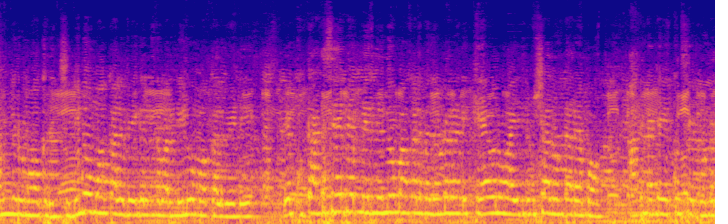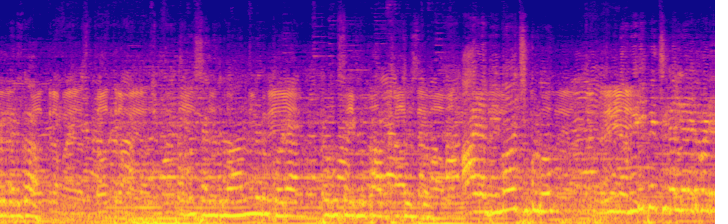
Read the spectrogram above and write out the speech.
అందరూ మోకరించి నిలువు మోకాలు వేయగలిగిన వారు నిలువు మోకాలు వేయండి. ఎక్కువ గంటసేపు ఏం మీరు నిలువు మోకాల మీద ఉండరండి. కేవలం ఐదు నిమిషాలు ఉంటారేమో. అందుకంటే ఎక్కువసేపు ఉండరు కనుక. ప్రభు సన్నిధిలో అందరూ కూడా ప్రభు సన్నిధిలో ప్రార్థన చేసుకోండి ఆయన విమోచకుడు. నిన్ను విడిపించగలిగినటువంటి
